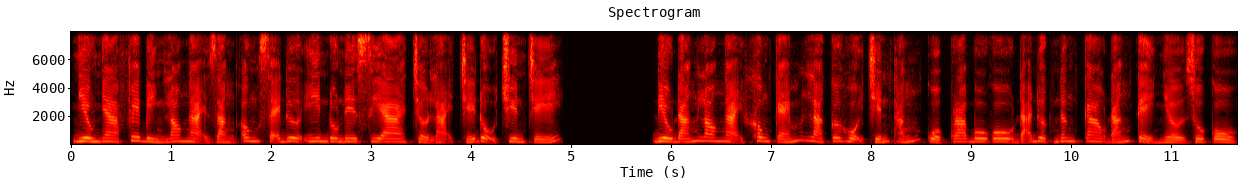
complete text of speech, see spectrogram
Nhiều nhà phê bình lo ngại rằng ông sẽ đưa Indonesia trở lại chế độ chuyên chế. Điều đáng lo ngại không kém là cơ hội chiến thắng của Prabowo đã được nâng cao đáng kể nhờ Joko,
